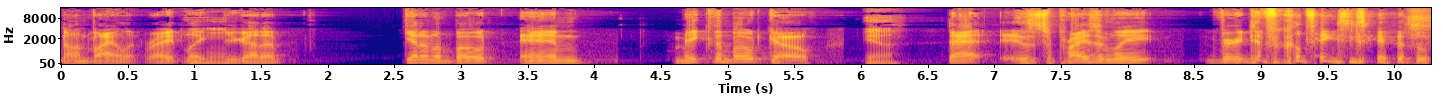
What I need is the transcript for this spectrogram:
non-violent, right? Like, Mhm. you gotta get on a boat and make the boat go. yeah. that is surprisingly very difficult thing to do.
